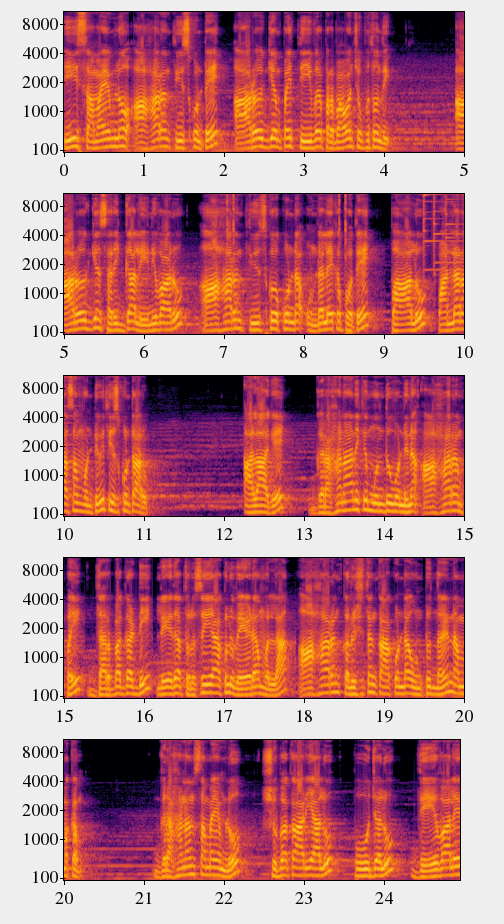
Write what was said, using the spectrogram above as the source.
ఈ సమయంలో ఆహారం తీసుకుంటే ఆరోగ్యంపై తీవ్ర ప్రభావం చూపుతుంది. ఆరోగ్యం సరిగ్గా లేనివారు ఆహారం తీసుకోకుండా ఉండలేకపోతే పాలు పండ్ల రసం వంటివి తీసుకుంటారు. అలాగే గ్రహణానికి ముందు వండిన ఆహారంపై దర్భగడ్డి లేదా తులసి ఆకులు వేయడం వల్ల ఆహారం కలుషితం కాకుండా ఉంటుందని నమ్మకం. గ్రహణం సమయంలో శుభకార్యాలు పూజలు దేవాలయ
